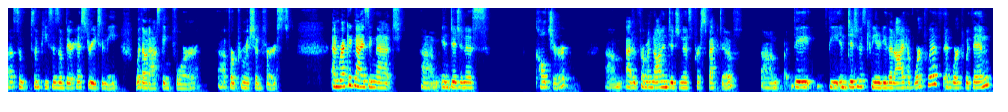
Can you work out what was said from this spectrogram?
uh, some some pieces of their history to me without asking for uh, for permission first. And recognizing that um, indigenous culture um, from a non-indigenous perspective um, the indigenous community that i have worked with and worked within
